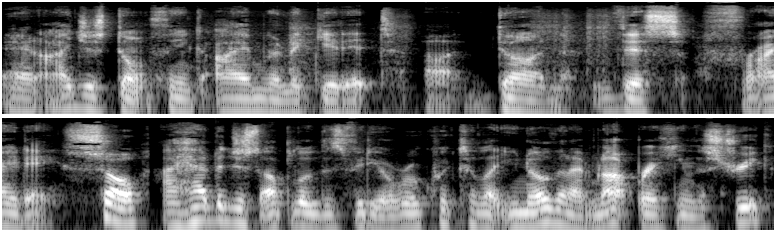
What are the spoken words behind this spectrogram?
and I just don't think I'm gonna get it uh, done this Friday. So I had to just upload this video real quick to let you know that I'm not breaking the streak.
